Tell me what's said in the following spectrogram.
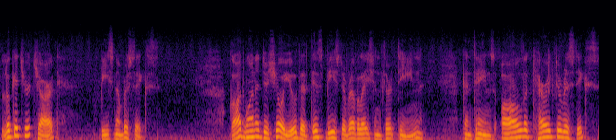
Look at your chart, beast number six. God wanted to show you that this beast of Revelation 13 contains all the characteristics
